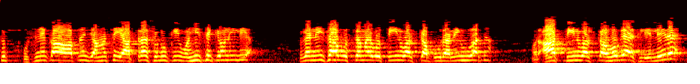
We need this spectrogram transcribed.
तो उसने कहा, आपने जहाँ से यात्रा शुरू की वहीं से क्यों नहीं लिया? तो कहा, नहीं साहब, उस समय वो तीन वर्ष का पूरा नहीं हुआ था। और आज तीन वर्ष का हो गया, इसलिए ले रहे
